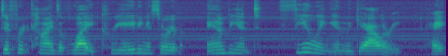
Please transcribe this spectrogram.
different kinds of light, creating a sort of ambient feeling in the gallery. Okay,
